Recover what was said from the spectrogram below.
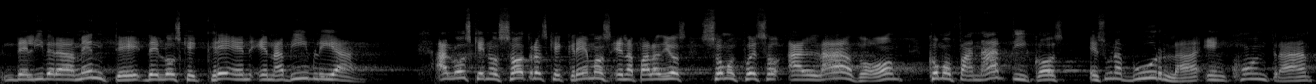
deliberadamente de los que creen en la Biblia. A los que nosotros que creemos en la palabra de Dios somos puestos al lado como fanáticos, es una burla en contra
